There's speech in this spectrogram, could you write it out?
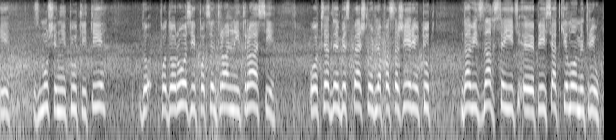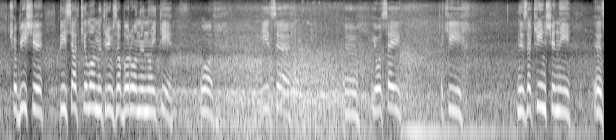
і змушені тут йти по дорозі, по центральній трасі. О, це небезпечно для пасажирів. Тут навіть знак стоїть е, 50 кілометрів, що більше 50 кілометрів заборонено йти. От. І це е, і оцей такий незакінчений е, склад.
